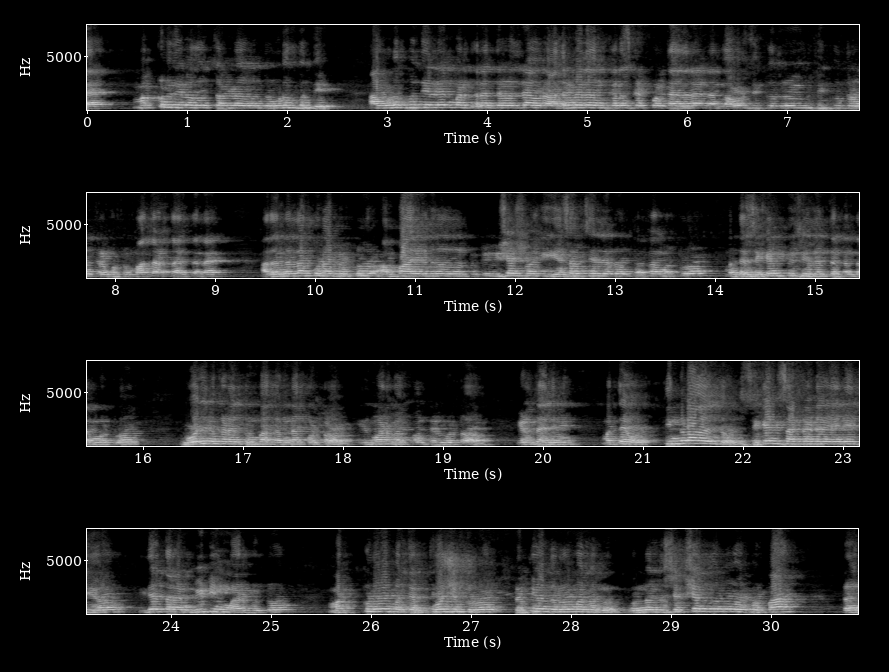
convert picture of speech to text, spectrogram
ಮಕ್ಕಳು ಇವಾಗ ಒಂದು ಸಣ್ಣ ಒಂದು ಹುಡುಗ ಬುದ್ಧಿ. ಆ ಹುಡುಗ ಬುದ್ಧಿಯಲ್ಲಿ ಏನ್ ಮಾಡ್ತಾರೆ ಅಂತ ಹೇಳಿದ್ರೆ ಅವ್ರು ಅದ್ರ ಮೇಲೆ ಒಂದು ಕನಸು ಕಟ್ಕೊಳ್ತಾ ಇದಾರೆ. ನನ್ಗೆ ಅವ್ರು ಸಿಕ್ಕಿದ್ರು, ಇವ್ರು ಸಿಕ್ಕಿದ್ರು ಅಂತ ಹೇಳ್ಬಿಟ್ಟು ಮಾತಾಡ್ತಾ ಇರ್ತಾರೆ. ಅದನ್ನೆಲ್ಲ ಕೂಡ ಬಿಟ್ಟು ಹಬ್ಬ ಇರೋದ್ರ ಬಿಟ್ಟು ವಿಶೇಷವಾಗಿ ಎಸ್ ಎಲ್ ಸಿ ಇರ್ತಕ್ಕಂಥ ಮಕ್ಕಳು ಮತ್ತೆ ಸೆಕೆಂಡ್ ಪಿ ಸಿ ಇರ್ತಕ್ಕಂಥ ಮಕ್ಕಳು ಓದಿನ ಕಡೆ ತುಂಬಾ ಗಮನ ಕೊಟ್ಟು ಇದು ಮಾಡ್ಬೇಕು ಅಂತ ಹೇಳ್ಬಿಟ್ಟು ಹೇಳ್ತಾ ಇದೀನಿ ಮತ್ತೆ ತಿಂಗಳ ಸೆಕೆಂಡ್ ಸ್ಯಾಟರ್ಡೆ ಏನಿದೆಯೋ ಇದೇ ತರ ಮೀಟಿಂಗ್ ಮಾಡಿಬಿಟ್ಟು ಮಕ್ಕಳು ಮತ್ತೆ ಪೋಷಕರು ಪ್ರತಿಯೊಂದು ರೂಮಲ್ಲೂ ಒಂದೊಂದು ಸೆಕ್ಷನ್ಗೂ ಒಬ್ಬೊಬ್ಬ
